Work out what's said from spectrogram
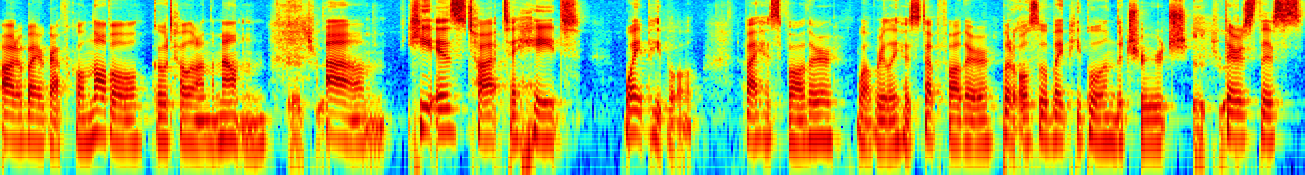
autobiographical novel Go Tell It on the Mountain. That's right. Um, he is taught to hate white people by his father, well really his stepfather, but also by people in the church. That's right. There's this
